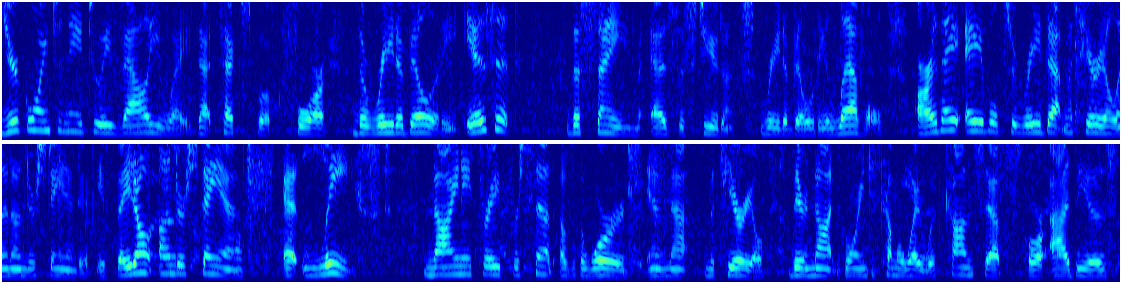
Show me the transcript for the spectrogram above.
you're going to need to evaluate that textbook for the readability. Is it the same as the student's readability level? Are they able to read that material and understand it? If they don't understand at least 93% of the words in that material, they're not going to come away with concepts or ideas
